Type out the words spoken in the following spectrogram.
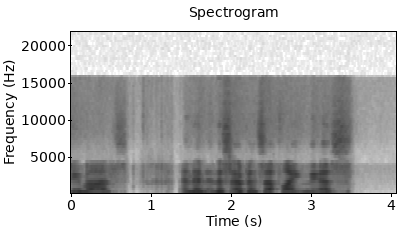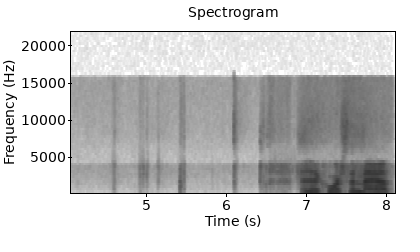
two months. And then this opens up like this. And then of course the map.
